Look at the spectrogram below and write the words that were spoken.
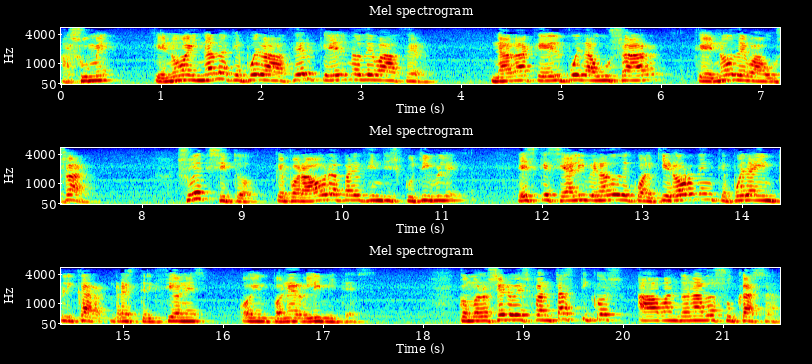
Asume que no hay nada que pueda hacer que él no deba hacer, nada que él pueda usar que no deba usar. Su éxito, que por ahora parece indiscutible, es que se ha liberado de cualquier orden que pueda implicar restricciones o imponer límites. Como los héroes fantásticos, ha abandonado su casa,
